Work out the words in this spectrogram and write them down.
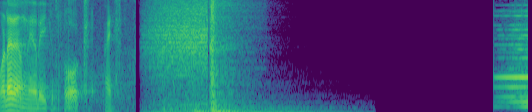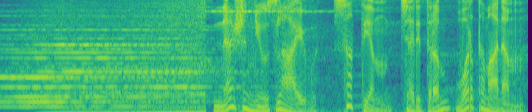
വളരെ നന്ദി അറിയിക്കുന്നു. Okay. Thank you nation news live. സത്യം ചരിത്രം വർത്തമാനം.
